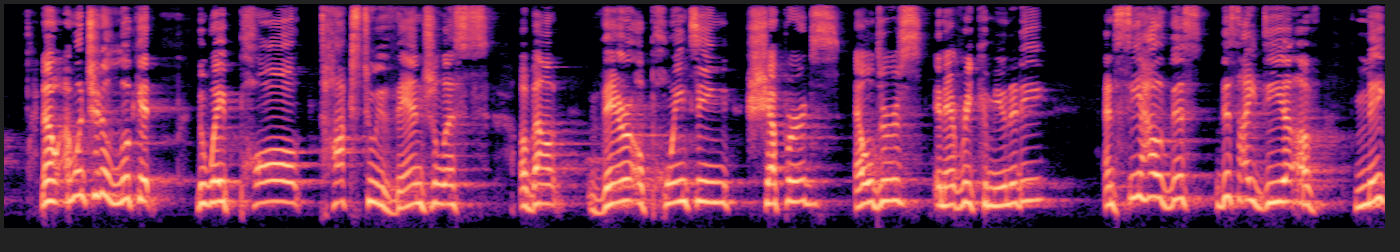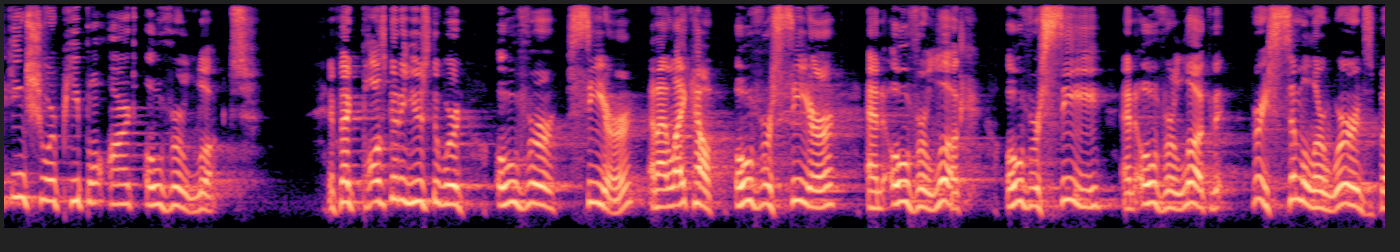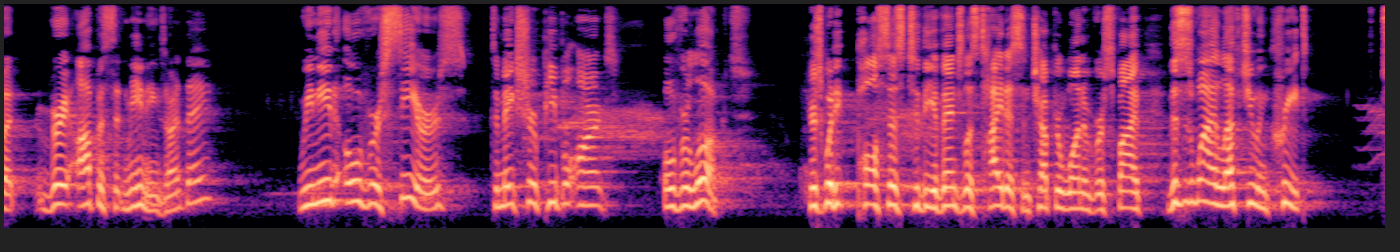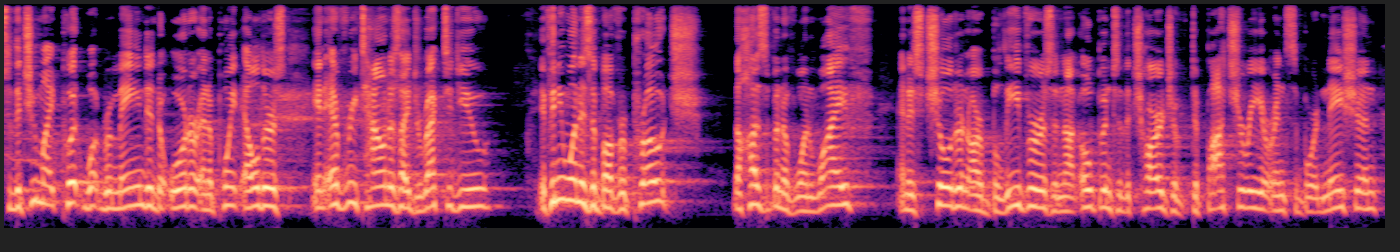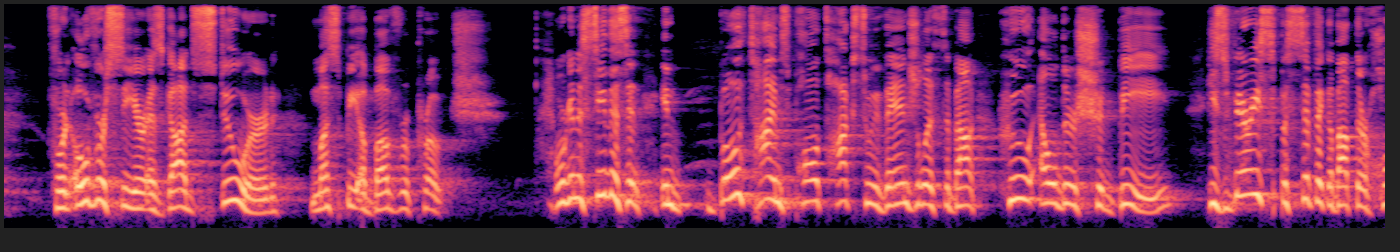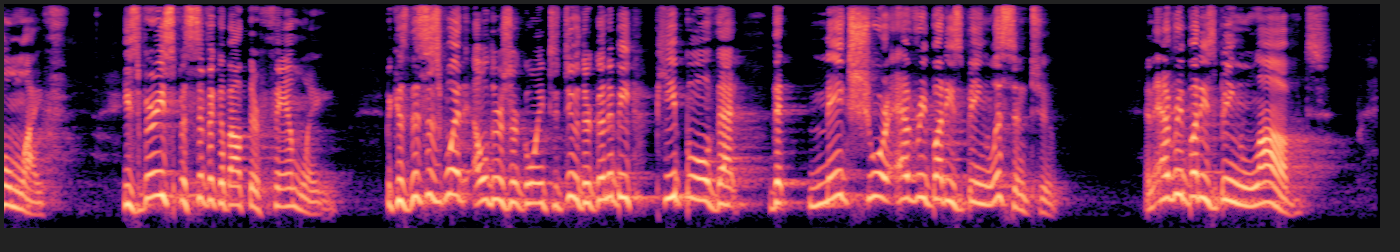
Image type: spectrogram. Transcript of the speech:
Now, I want you to look at the way Paul talks to evangelists about their appointing shepherds, elders in every community, and see how this, this idea of making sure people aren't overlooked. In fact, Paul's going to use the word overseer, and I like how overseer and overlook, oversee and overlook, very similar words, but very opposite meanings, aren't they? We need overseers to make sure people aren't overlooked. Here's what he, Paul says to the evangelist Titus in chapter 1 and verse 5. This is why I left you in Crete, so that you might put what remained into order and appoint elders in every town as I directed you. If anyone is above reproach, the husband of one wife, and his children are believers and not open to the charge of debauchery or insubordination, for an overseer as God's steward must be above reproach. And we're going to see this in, in both times Paul talks to evangelists about who elders should be. He's very specific about their home life. He's very specific about their family. Because this is what elders are going to do. They're going to be people that, that make sure everybody's being listened to. And everybody's being loved.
